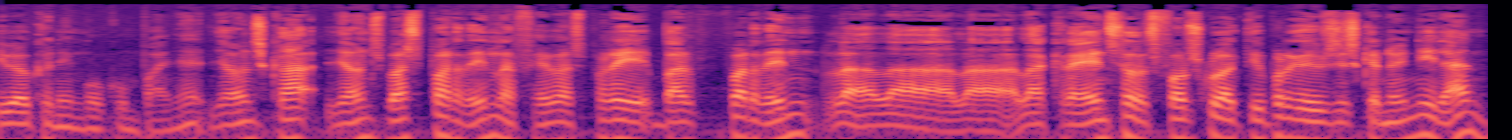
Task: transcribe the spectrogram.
i veu que ningú acompanya, llavors, clar, llavors vas perdent la fe, vas, per, vas perdent la, la, la, la creença, l'esforç col·lectiu, perquè dius, és que no hi aniran,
